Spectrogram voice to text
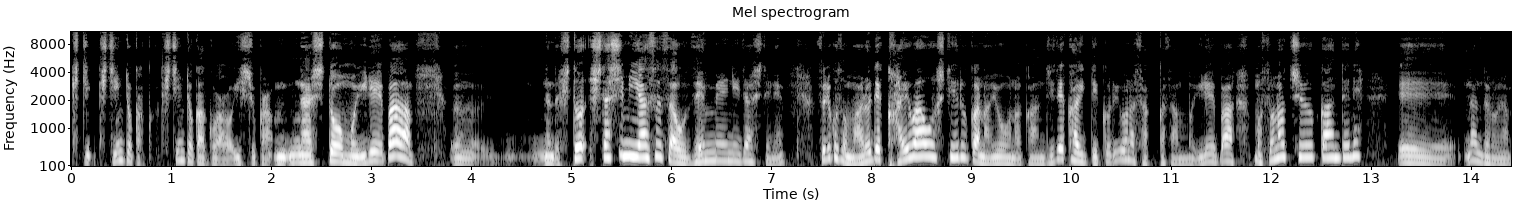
きちきちんと書く、きちんと書くは一緒かな人もいれば、うん、なんだ、人、親しみやすさを前面に出してね、それこそまるで会話をしているかのような感じで書いてくるような作家さんもいれば、もうその中間でね、えー、なんだろうな、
